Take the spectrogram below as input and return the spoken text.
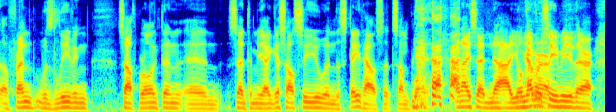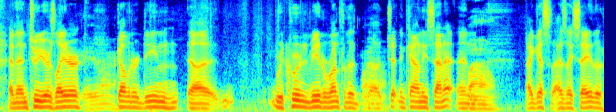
a friend was leaving South Burlington and said to me, "I guess I'll see you in the State House at some point." and I said, "Nah, you'll never Never. see me there." And then two years later. Governor Dean uh, recruited me to run for the uh, Chittenden County Senate, and Wow. I guess, as they say, the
